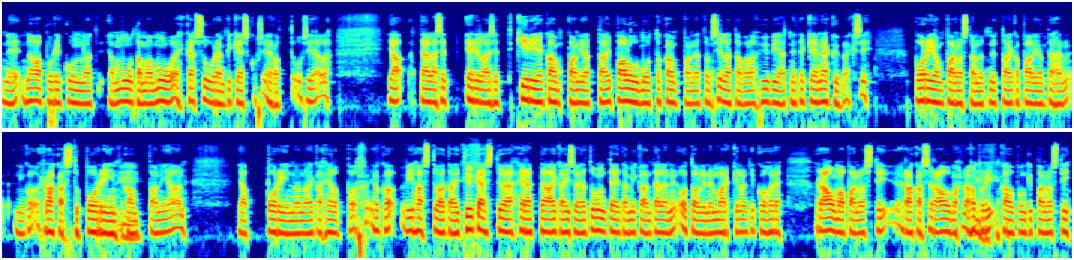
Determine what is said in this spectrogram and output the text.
ne naapurikunnat ja muutama muu ehkä suurempi keskus erottuu siellä. Ja tällaiset erilaiset kirjekampanjat tai paluumuuttokampanjat on sillä tavalla hyviä, että ne tekee näkyväksi. Pori on panostanut nyt aika paljon tähän niin rakastu Poriin mm. kampanjaan. Ja Poriin on aika helppo joko vihastua tai tykästyä, herättää aika isoja tunteita, mikä on tällainen otollinen markkinointikohde. Rauma panosti, rakas Rauma, naapurikaupunki panosti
